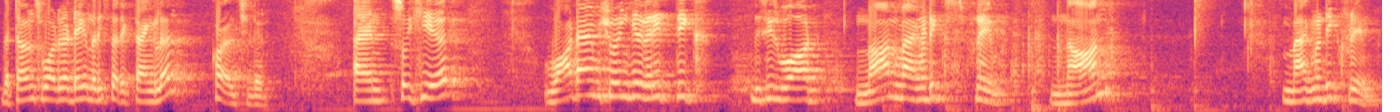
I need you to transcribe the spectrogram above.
the turns what we are taking that is the rectangular coil children. And so here what I am showing here very thick this is what non-magnetic frame. Non-magnetic frame.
